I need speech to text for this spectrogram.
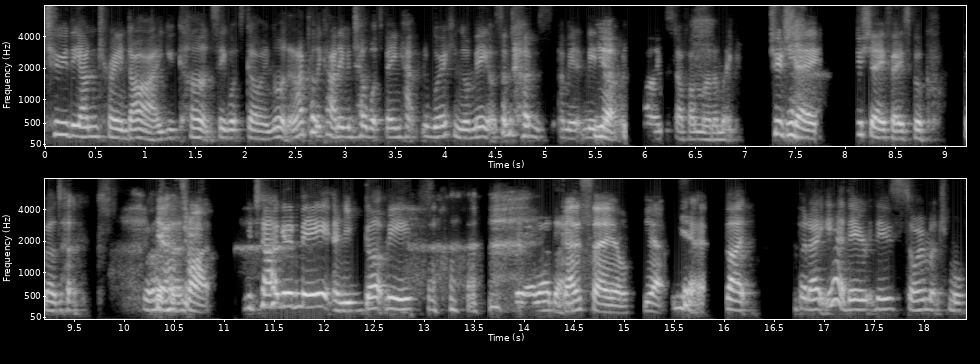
to the untrained eye, you can't see what's going on. And I probably can't even tell what's being happening working on me. Or sometimes, I mean, at midnight Yeah. when I'm buying stuff online, I'm like, touche, Yeah. touche, Facebook. Well done. Well yeah, that's right. You targeted me and you got me. Yeah, well done. Got a sale. Yeah. Yeah, but but uh, yeah, there there's so much more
